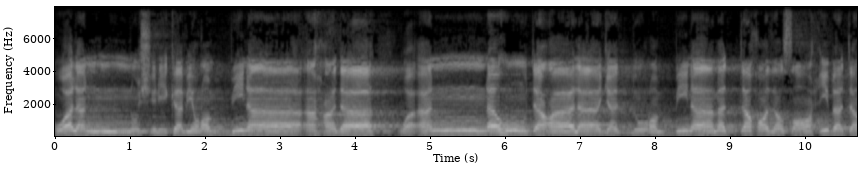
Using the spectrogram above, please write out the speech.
ولن نشرك بربنا أحدا وأنه تعالى جد ربنا ما اتخذ صاحبة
